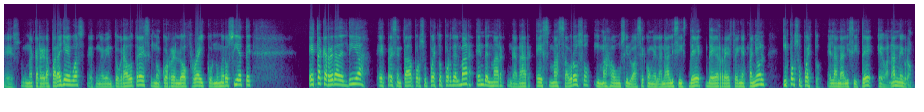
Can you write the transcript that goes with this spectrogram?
Es una carrera para yeguas, es un evento grado 3, no corre Love Ray con número 7. Esta carrera del día es presentada, por supuesto, por Del Mar. En Del Mar, ganar es más sabroso y más aún si lo hace con el análisis de DRF en español y, por supuesto, el análisis de Evanán Negrón.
